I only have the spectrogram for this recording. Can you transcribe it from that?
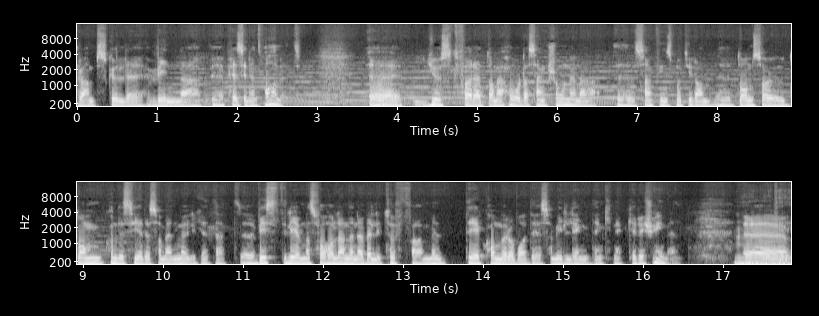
Trump skulle vinna eh, presidentvalet. Eh, just för att de här hårda sanktionerna eh, som finns mot Iran, eh, de, så, de kunde se det som en möjlighet att visst, levnadsförhållandena är väldigt tuffa, men det kommer att vara det som i längden knäcker regimen. Mm, okay.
